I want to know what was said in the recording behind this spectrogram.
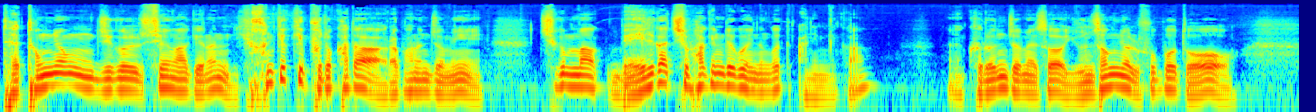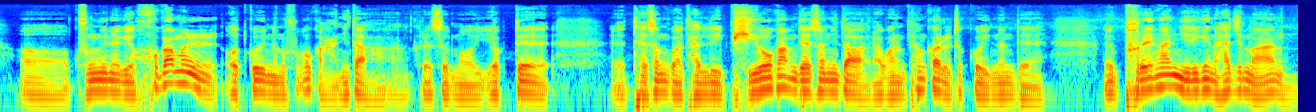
대통령직을 수행하기에는 현격히 부족하다라고 하는 점이 지금 막 매일같이 확인되고 있는 것 아닙니까? 예, 그런 점에서 윤석열 후보도 어, 국민에게 호감을 얻고 있는 후보가 아니다. 그래서 뭐 역대 대선과 달리 비호감 대선이다라고 하는 평가를 듣고 있는데 불행한 일이긴 하지만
